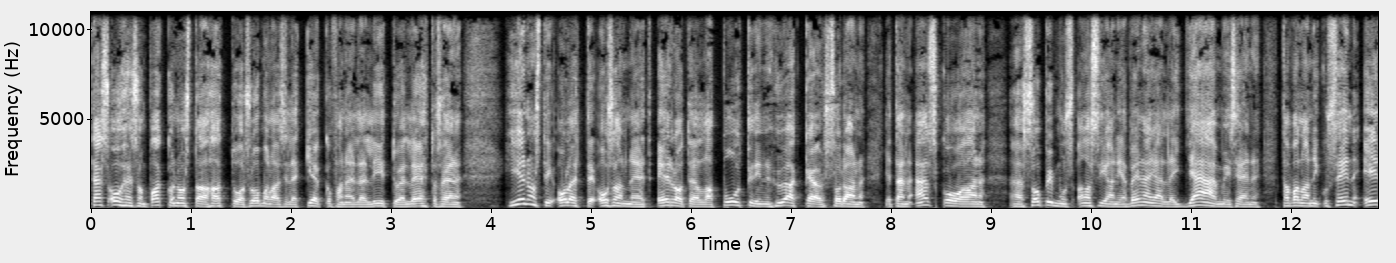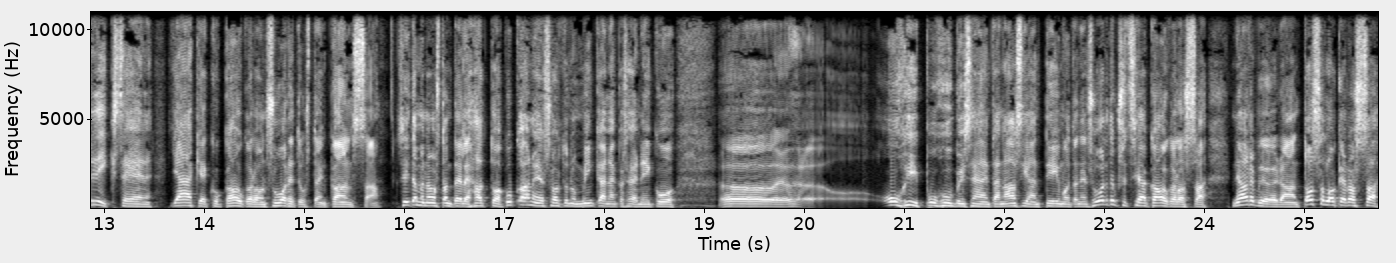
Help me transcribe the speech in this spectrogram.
tässä ohjeessa on pakko nostaa hattua suomalaisille kiekkofaneille liittyen Lehtoseen. Hienosti olette osanneet erotella Putinin hyökkäyssodan ja tämän SKAn sopimusasian ja Venäjälle jäämisen tavallaan niin kuin sen erikseen jääkiekko-kaukalon suoritusten kanssa. Siitä mä nostan nostan teille hattua. Kukaan ei ole sortunut minkäännäköiseen niin kuin, öö, ohipuhumiseen tämän asian tiimoilta. Ne suoritukset siellä kaukalossa, ne arvioidaan tuossa lokerossa,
